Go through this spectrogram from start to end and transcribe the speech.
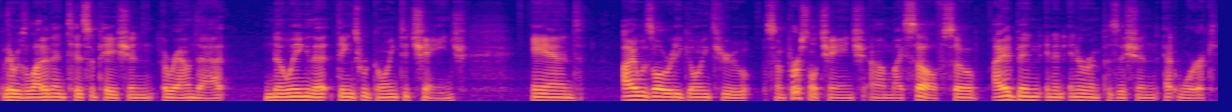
there was a lot of anticipation around that, knowing that things were going to change, and I was already going through some personal change um, myself. So I had been in an interim position at work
